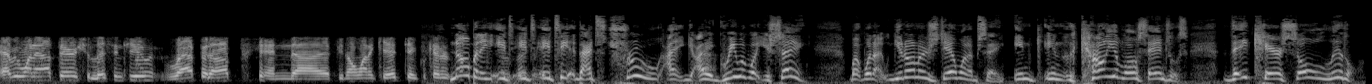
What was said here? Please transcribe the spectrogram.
everyone out there should listen to you, wrap it up, and uh, if you don't want a kid, take the kid. No, but it's it's it's, that's true. I I agree with what you're saying, but what I, you don't understand what I'm saying. In in the county of Los Angeles, they care so little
